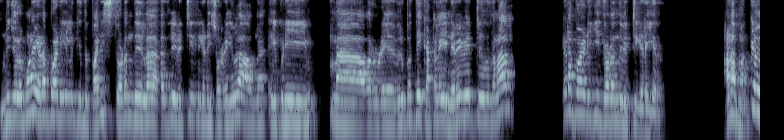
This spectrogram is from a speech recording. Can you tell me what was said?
இன்னும் சொல்ல போனா எடப்பாடிகளுக்கு இந்த பரிசு தொடர்ந்து எல்லாத்துலயும் வெற்றி கிடைக்க சொல்றீங்களா? அவங்க இப்படி அவருடைய விருப்பத்தை கட்டளையை நிறைவேற்றுவதனால் எடப்பாடிக்கு தொடர்ந்து வெற்றி கிடைக்கிறது. ஆனா மக்கள்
